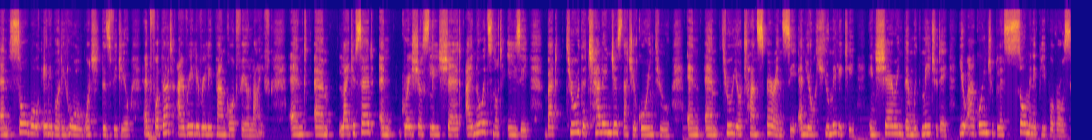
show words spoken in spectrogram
and so will anybody who will watch this video. And for that, I really, really thank God for your life. And um, like you said and graciously shared, I know it's not easy, but through the challenges that you're going through and um, through your transparency and your humility in sharing them with me today, you are going to bless so many people, Ross.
